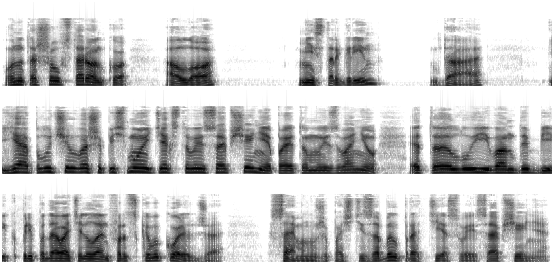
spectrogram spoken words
Он отошел в сторонку. «Алло? Мистер Грин?» «Да». «Я получил ваше письмо и текстовые сообщения, поэтому и звоню. Это Луи Ван де Бик, преподаватель Лэнфордского колледжа». Саймон уже почти забыл про те свои сообщения.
